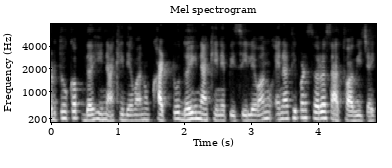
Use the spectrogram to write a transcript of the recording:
અડધો કપ દહીં નાખી દેવાનું, ખાટું દહીં નાખીને પીસી લેવાનું, એનાથી પણ સરસ આથો આવી જાય.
